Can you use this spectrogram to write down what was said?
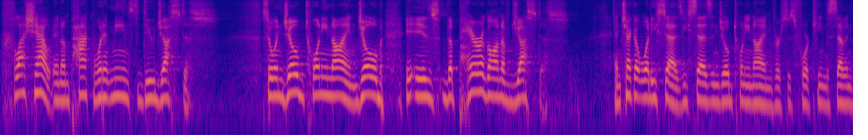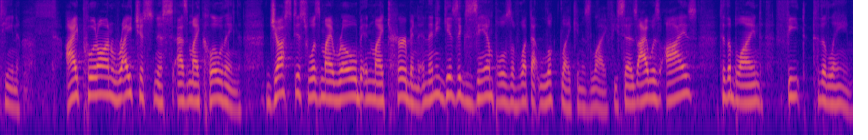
flesh out and unpack what it means to do justice. So in Job 29, Job is the paragon of justice. And check out what he says. He says in Job 29, verses 14 to 17, I put on righteousness as my clothing. Justice was my robe and my turban. And then he gives examples of what that looked like in his life. He says, I was eyes to the blind, feet to the lame.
